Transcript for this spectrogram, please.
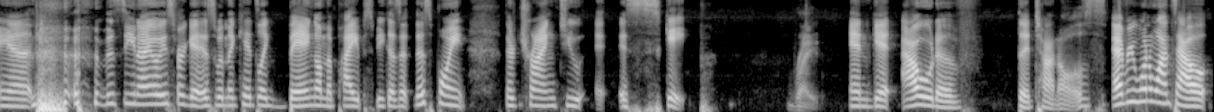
And the scene i always forget is when the kids like bang on the pipes because at this point they're trying to escape. Right. and get out of the tunnels. Everyone wants out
